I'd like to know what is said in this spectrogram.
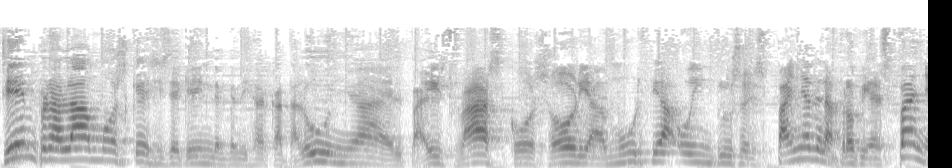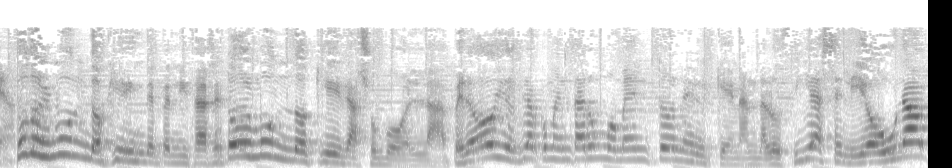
siempre hablamos que si se quiere independizar Cataluña, el País Vasco, Soria, Murcia o incluso España de la propia España. Todo el mundo quiere independizarse, todo el mundo quiere ir a su bola. Pero hoy os voy a comentar un momento en el que en Andalucía se lió una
